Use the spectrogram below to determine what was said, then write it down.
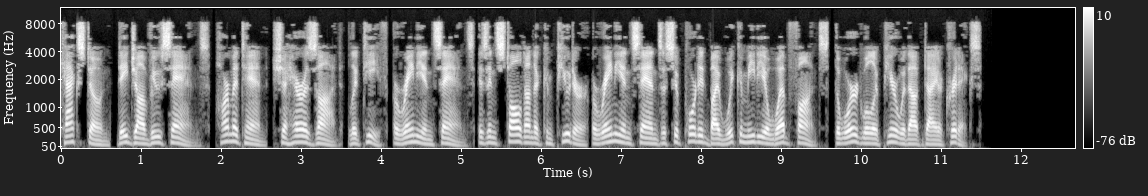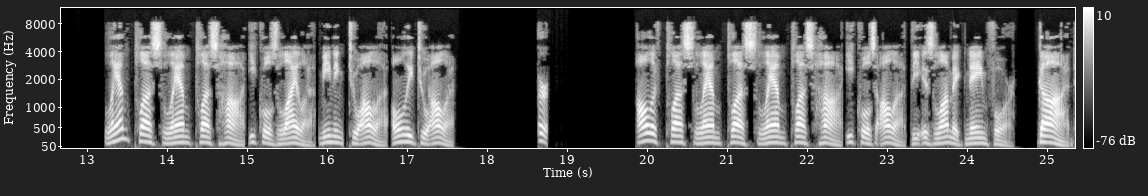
KacstOne, Deja Vu Sans, Harmattan, Scheherazade, Lateef, Iranian Sans is installed on a computer Iranian Sans is supported by Wikimedia web fonts, the word will appear without diacritics. Lam plus lam plus ha equals lila meaning to Allah only to Allah. Er Aleph plus lam plus lam plus ha equals Allah the Islamic name for God.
